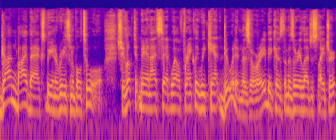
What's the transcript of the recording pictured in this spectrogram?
gun buybacks being a reasonable tool. She looked at me and I said, "Well, frankly, we can't do it in Missouri because the Missouri legislature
